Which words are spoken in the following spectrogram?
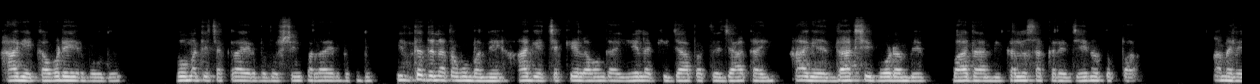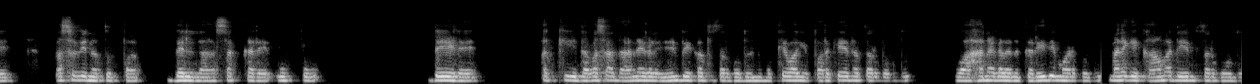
ಹಾಗೆ ಕವಡೆ ಇರ್ಬೋದು ಗೋಮತಿ ಚಕ್ರ ಇರ್ಬೋದು, ಶ್ರೀಫಲ ಇರಬಹುದು ಇಂಥದ್ದನ್ನ ತಗೊಂಡ್ಬನ್ನಿ ಹಾಗೆ ಚಕ್ಕೆ, ಲವಂಗ, ಏಲಕ್ಕಿ, ಜಾಪತ್ರೆ, ಜಾಕಾಯಿ, ಹಾಗೆ ದ್ರಾಕ್ಷಿ, ಗೋಡಂಬಿ, ಬಾದಾಮಿ, ಕಲ್ಲು ಸಕ್ಕರೆ, ಜೇನುತುಪ್ಪ, ಆಮೇಲೆ ಹಸುವಿನ ತುಪ್ಪ, ಬೆಲ್ಲ, ಸಕ್ಕರೆ, ಉಪ್ಪು, ಬೇಳೆ, ಅಕ್ಕಿ, ದವಸ, ಧಾನ್ಯಗಳು ಏನ್ ಬೇಕಂತ ತರಬಹುದು ಮುಖ್ಯವಾಗಿ ಪೊರಕೆಯನ್ನ ತರಬಹುದು ವಾಹನಗಳನ್ನು ಖರೀದಿ ಮಾಡಬಹುದು ಮನೆಗೆ ಕಾಮಧೇನು ತರಬಹುದು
